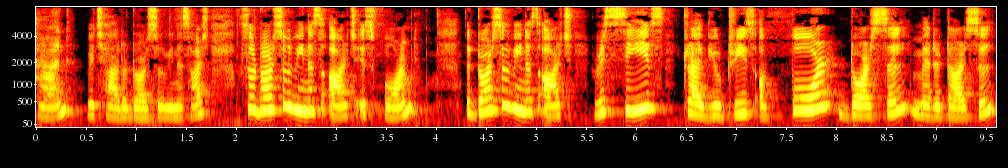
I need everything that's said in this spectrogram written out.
hand which had a dorsal venous arch. So dorsal venous arch is formed the dorsal venous arch receives tributaries of four dorsal metatarsal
